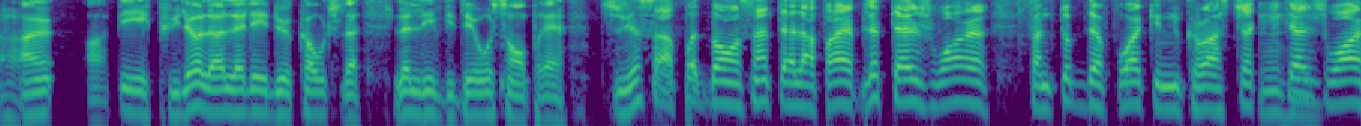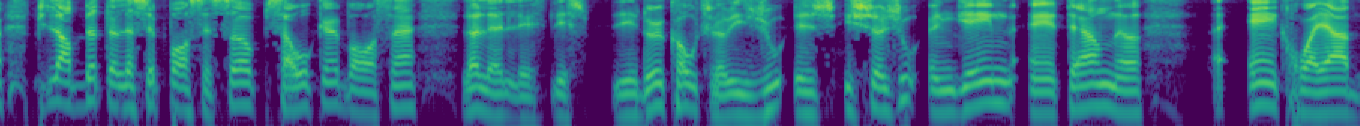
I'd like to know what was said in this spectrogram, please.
Un, ah, et puis là, là, là, les deux coachs, là, là, les vidéos sont prêtes. Tu dis, ça n'a pas de bon sens, telle affaire. Puis là, tel joueur fait une couple de fois qu'il nous cross-check, puis tel joueur, puis l'arbitre a laissé passer ça, puis ça n'a aucun bon sens. Là, le- les, les- les deux coachs, là, ils, jouent, ils, ils se jouent une game interne là, incroyable.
